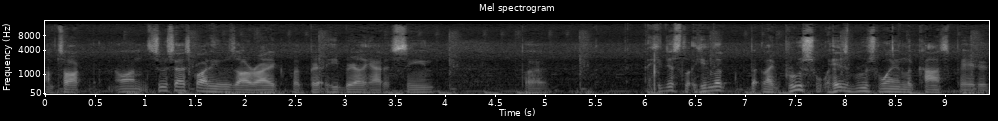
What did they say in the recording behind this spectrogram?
I'm talking on Suicide Squad. He was all right, but he barely had a scene. But he just he looked like Bruce. His Bruce Wayne looked constipated,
